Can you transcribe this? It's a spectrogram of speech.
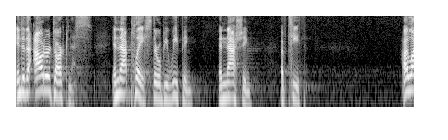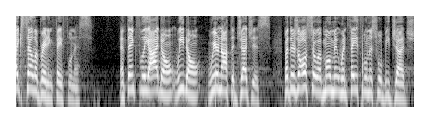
into the outer darkness. In that place there will be weeping and gnashing of teeth. I like celebrating faithfulness. And thankfully, I don't. We don't. We're not the judges. But there's also a moment when faithfulness will be judged.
